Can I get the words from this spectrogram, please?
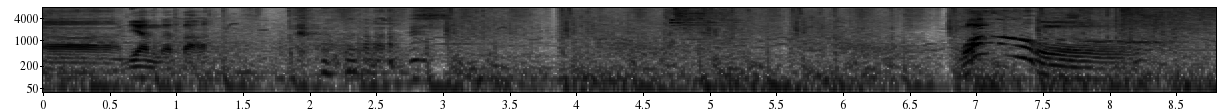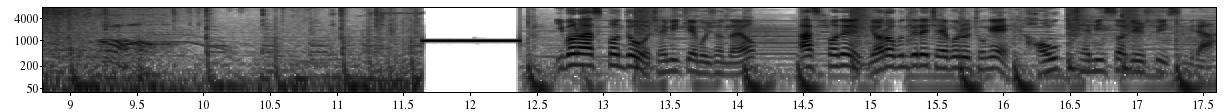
아 미안하다. 와우. 이번 하스펀도 재밌게 보셨나요? 하스펀은 여러분들의 제보를 통해 더욱 재밌어질 수 있습니다.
